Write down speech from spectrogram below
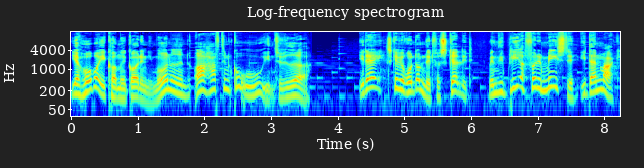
Jeg håber, I er kommet godt ind i måneden og har haft en god uge indtil videre. I dag skal vi rundt om lidt forskelligt, men vi bliver for det meste i Danmark.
